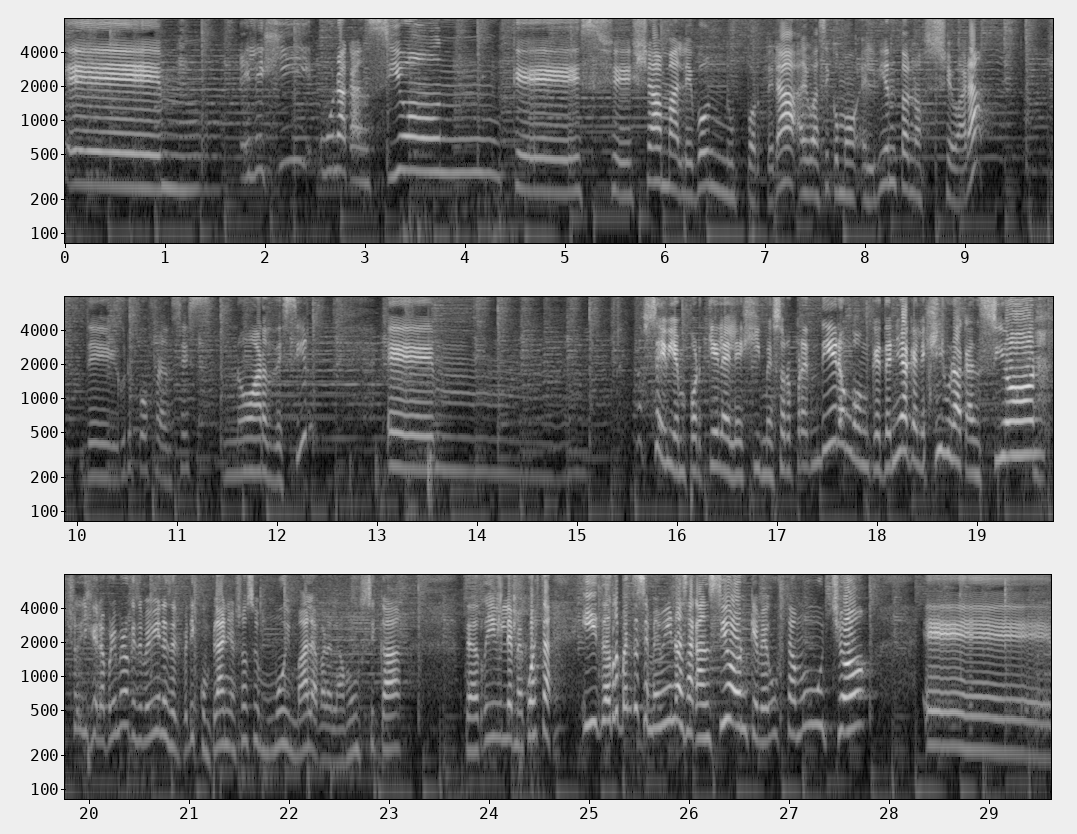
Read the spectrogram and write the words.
Eh, elegí una canción que se llama Le Bon nous portera, algo así como El viento nos llevará, del grupo francés Noir Desir. Eh, no sé bien por qué la elegí, me sorprendieron con que tenía que elegir una canción. Yo dije, lo primero que se me viene es el feliz cumpleaños, yo soy muy mala para la música, terrible, me cuesta. Y de repente se me vino esa canción que me gusta mucho. Eh,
